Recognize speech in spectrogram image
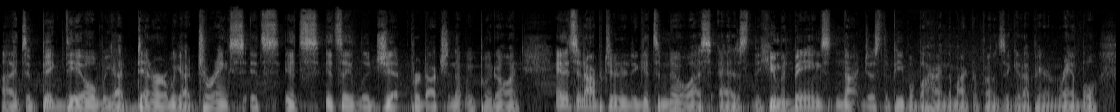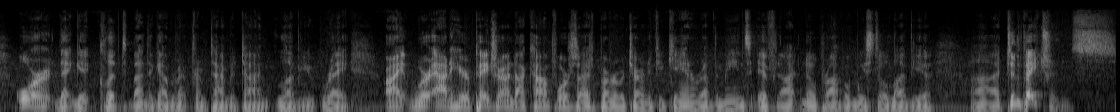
Uh, it's a big deal. We got dinner, we got drinks. It's it's it's a legit production that we put on, and it's an opportunity to get to know us as the human beings, not just the people behind the microphones that get up here and ramble or that get clipped by the government from time to time. Love you, Ray. All right, we're out of here. Patreon.com forward slash burn and return if you can or have the means. If not, no problem. We still love you. Uh, to the patrons.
